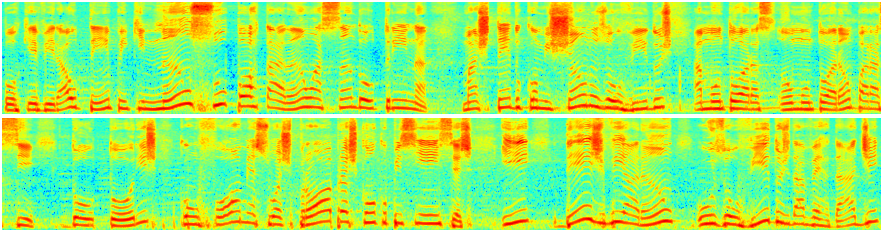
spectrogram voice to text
porque virá o tempo em que não suportarão a sã doutrina, mas tendo comichão nos ouvidos, amontoarão para si doutores, conforme as suas próprias concupiscências, e desviarão os ouvidos da verdade,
